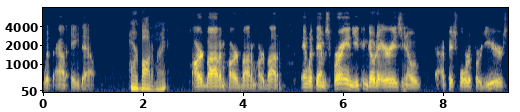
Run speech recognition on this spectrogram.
without a doubt. Hard bottom, right? Hard bottom, hard bottom, hard bottom. And with them spraying, you can go to areas, you know, I fished Florida for years,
